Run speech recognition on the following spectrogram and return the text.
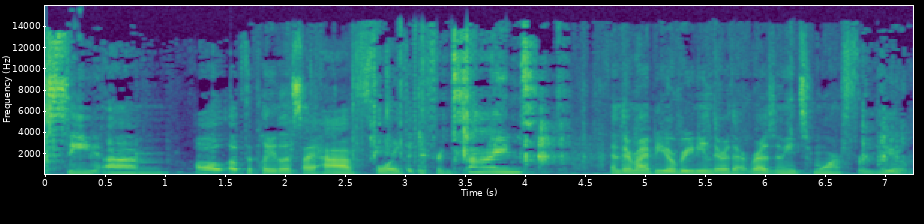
see um, all of the playlists I have for the different signs. And there might be a reading there that resonates more for you.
